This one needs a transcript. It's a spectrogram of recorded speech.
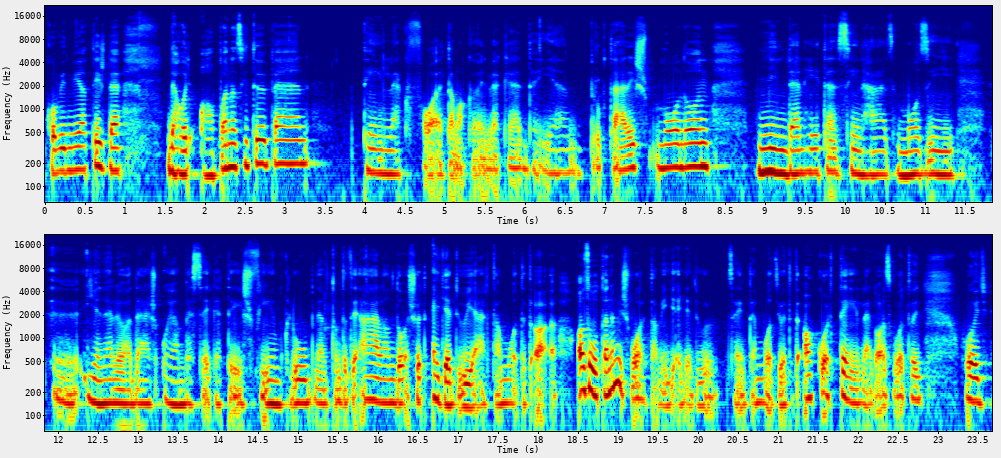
Covid miatt is, de, de hogy abban az időben tényleg faltam a könyveket, de ilyen brutális módon, minden héten színház, mozi, ilyen előadás, olyan beszélgetés, filmklub, nem tudom, tehát állandó, sőt egyedül jártam, tehát azóta nem is voltam így egyedül szerintem moziba, tehát akkor tényleg az volt, hogy, hogy,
